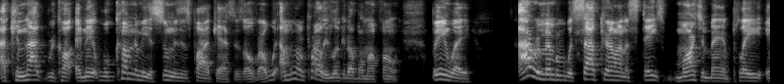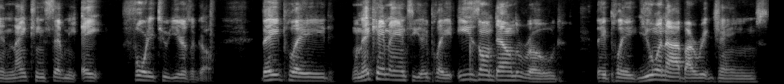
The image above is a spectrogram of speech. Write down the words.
I cannot recall, and it will come to me as soon as this podcast is over. I'm going to probably look it up on my phone. But anyway, I remember what South Carolina State's marching band played in 1978, 42 years ago. They played, when they came to A&T, they played Ease on Down the Road. They played You and I by Rick James.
